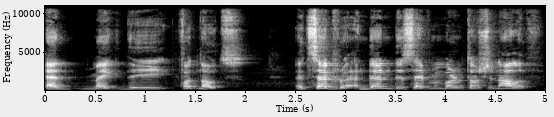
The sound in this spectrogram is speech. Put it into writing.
and make the footnotes, etc. And then the Sefer Maimorim Tafshin Aleph.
